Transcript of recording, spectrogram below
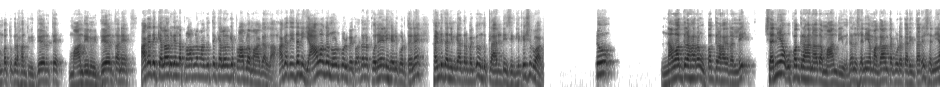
ಒಂಬತ್ತು ಗ್ರಹ ಅಂತೂ ಇದ್ದೇ ಇರುತ್ತೆ, ಮಾಂದಿನೂ ಇದ್ದೇ ಇರ್ತಾನೆ. ಹಾಗಾದ್ರೆ ಕೆಲವರಿಗೆಲ್ಲ ಪ್ರಾಬ್ಲಮ್ ಆಗುತ್ತೆ, ಕೆಲವರಿಗೆ ಪ್ರಾಬ್ಲಮ್ ಆಗಲ್ಲ. ಹಾಗಾದ್ರೆ ಇದನ್ನು ಯಾವಾಗ ನೋಡ್ಕೊಳ್ಬೇಕು? ಅದನ್ನ ಕೊನೆಯಲ್ಲಿ ಹೇಳಿಕೊಡ್ತೇನೆ. ಖಂಡಿತ ನಿಮ್ಗೆ ಅದರ ಬಗ್ಗೆ ಒಂದು ಕ್ಲಾರಿಟಿ ಸಿಗ್ಲಿಕ್ಕೆ ಶುರು ಆಗುತ್ತೆ ಇನ್ನು ನವಗ್ರಹರ ಉಪಗ್ರಹರಲ್ಲಿ ಶನಿಯ ಉಪಗ್ರಹನಾದ ಮಾಂದಿಯು, ಇದನ್ನು ಶನಿಯ ಮಗ ಅಂತ ಕೂಡ ಕರೀತಾರೆ, ಶನಿಯ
